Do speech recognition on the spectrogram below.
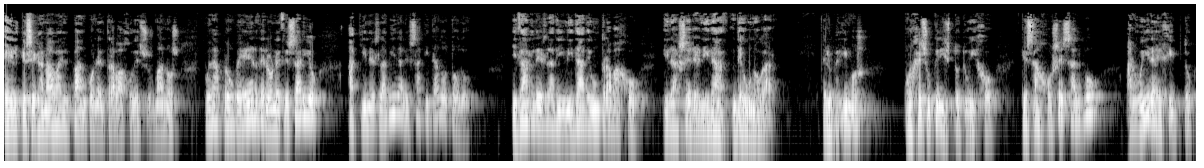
El que se ganaba el pan con el trabajo de sus manos pueda proveer de lo necesario a quienes la vida les ha quitado todo y darles la dignidad de un trabajo y la serenidad de un hogar. Te lo pedimos por Jesucristo, tu Hijo, que San José salvó al huir a Egipto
